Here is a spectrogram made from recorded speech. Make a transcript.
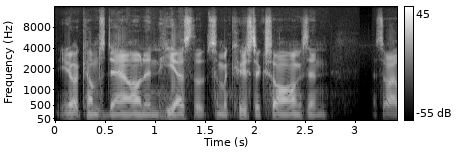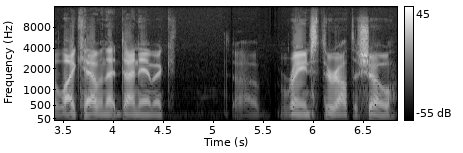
you know it comes down and he has the, some acoustic songs and so I like having that dynamic uh, range throughout the show.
